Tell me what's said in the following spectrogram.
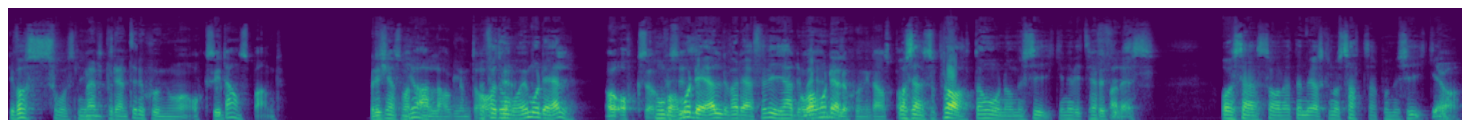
Det var så snyggt. Men på den tiden sjöng hon också i dansband. Och det känns som att Ja. alla har glömt Men av för att hon det. var ju modell. Och också, Hon precis. var modell, det var därför vi hade Hon var med modell henne. och sjöng dansband. Och sen så pratade hon om musiken när vi träffades. Precis. Och sen sa hon att "Nej, men jag ska nog satsa på musiken. Ja.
